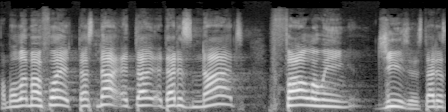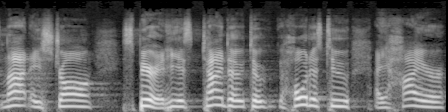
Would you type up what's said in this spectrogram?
I'm going to let my flesh. That's not, that, that is not following Jesus. That is not a strong spirit. He is trying to, to hold us to a higher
